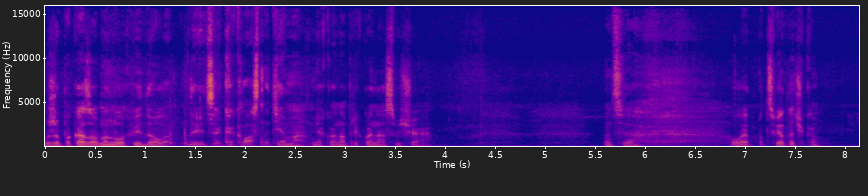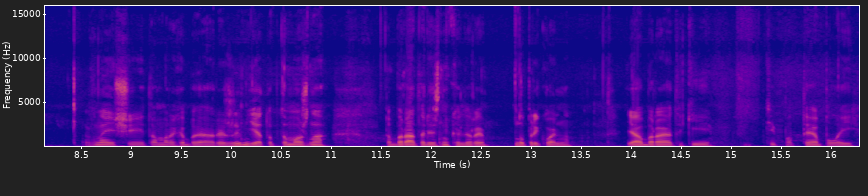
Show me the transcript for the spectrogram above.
Уже показував в минулих відео, але дивіться, яка класна тема, як вона прикольно освіщає. Оця LED підсвіточка. В неї ще й там RGB режим є, тобто можна обирати різні кольори. Ну, прикольно. Я обираю такий, типу, теплий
